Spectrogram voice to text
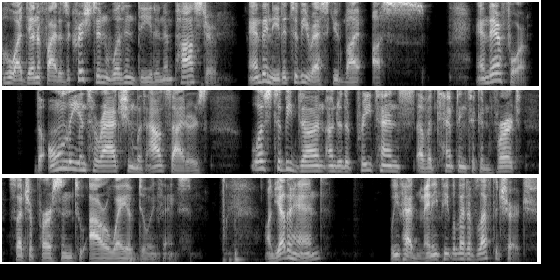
who identified as a Christian was indeed an impostor, and they needed to be rescued by us. And therefore, the only interaction with outsiders was to be done under the pretense of attempting to convert such a person to our way of doing things. On the other hand, we've had many people that have left the church.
